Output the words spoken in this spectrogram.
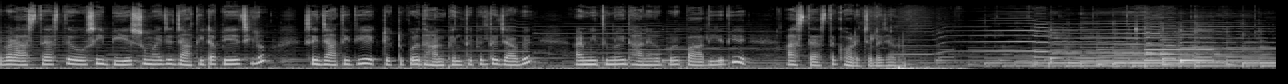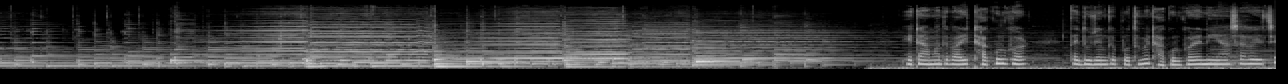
এবার আস্তে আস্তে ও সেই বিয়ের সময় যে জাঁতিটা পেয়েছিল, সেই জাঁতি দিয়ে একটু একটু করে ধান ফেলতে ফেলতে যাবে। আর মিথুন ওই ধানের উপরে পা দিয়ে দিয়ে আস্তে আস্তে ঘরে চলে যাবে। এটা আমাদের বাড়ির ঠাকুর ঘর তাই দুজনকে প্রথমে ঠাকুর ঘরে নিয়ে আসা হয়েছে।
